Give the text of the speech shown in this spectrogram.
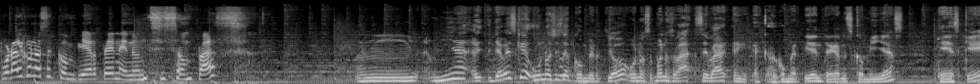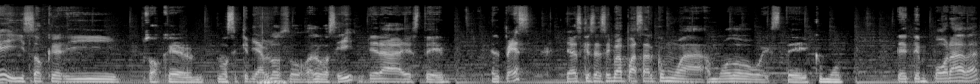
por algo no se convierten en un Season Pass. Mm, mira, ya ves que uno sí se convirtió, uno bueno se va, se va a convertir entre grandes comillas, que es que y soccer y soccer, no sé qué diablos o algo así, era este el pez. Ya ves que se iba a pasar como a, modo este como de temporada.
